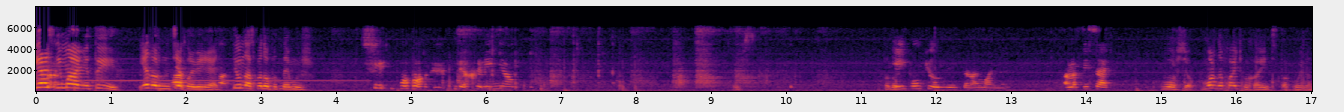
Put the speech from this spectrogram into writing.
Я снимаю, не ты! Я должен тебя проверять. ладно. Ты у нас подопытная мышь. Чего? Ты охренел. Упс. Я Подоп- не получилось это нормально. А написать? Во, все. Можно входить, выходить спокойно.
